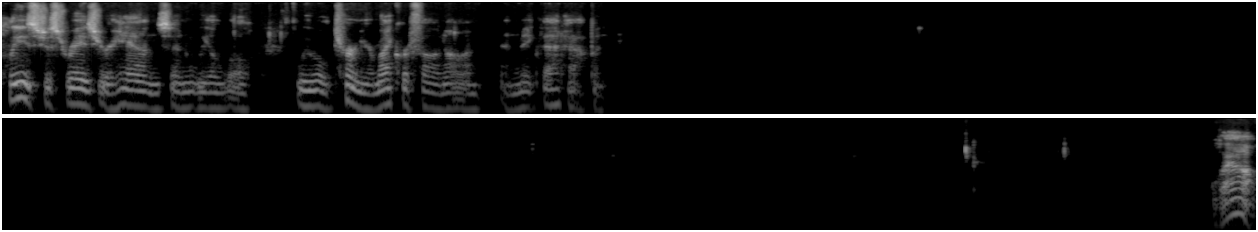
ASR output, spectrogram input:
please just raise your hands and we'll, we'll, we will turn your microphone on and make that happen. Wow.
